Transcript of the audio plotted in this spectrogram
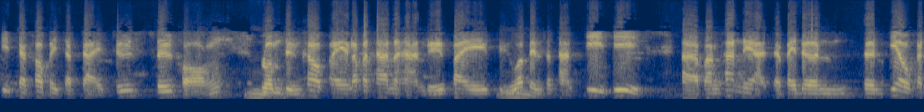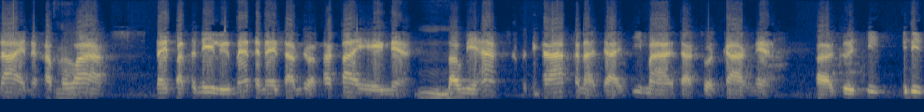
ที่จะเข้าไปจับจ่ายซื้อซื้อของรวมถึงเข้าไปรับประทานอาหารหรือไปถือว่าเป็นสถานที่ที่อ่าบางท่านเนี่ยอาจจะไปเดินเดินเที่ยวก็ได้นะครับ เพราะว่า ในปัตตานีหรือแม้แต่ในสามจังหวัดภาคใต้เองเนี่ยอืมเรามีห้างสรรพสินค้าขนาดใหญ่ที่มาจากส่วนกลางเนี่ยเอ่อคือที่ที่บิ๊ก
